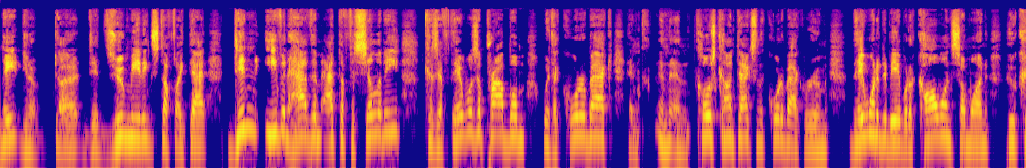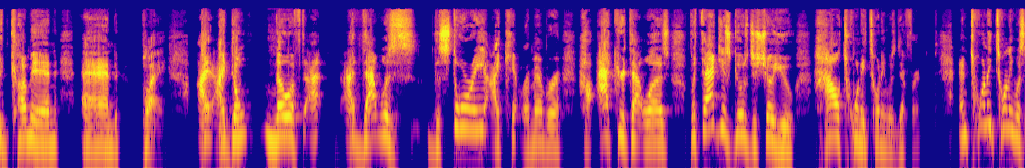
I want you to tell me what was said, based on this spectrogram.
made, you know, uh, did Zoom meetings, stuff like that. Didn't even have them at the facility because if there was a problem with a quarterback and, and, and close contacts in the quarterback room, they wanted to be able to call on someone who could come in and play. I, I don't know if I, that was the story. I can't remember how accurate that was, but that just goes to show you how 2020 was different. And 2020 was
